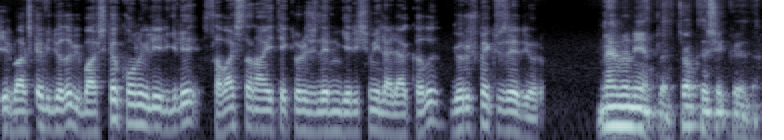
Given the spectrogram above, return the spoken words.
Bir başka videoda bir başka konuyla ilgili savaş sanayi teknolojilerinin gelişimiyle alakalı görüşmek üzere diyorum. Memnuniyetle. Çok teşekkür ederim.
